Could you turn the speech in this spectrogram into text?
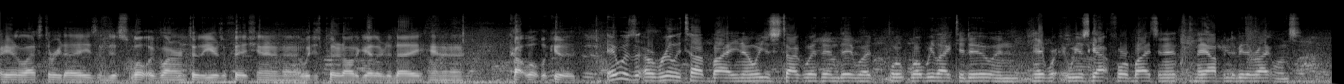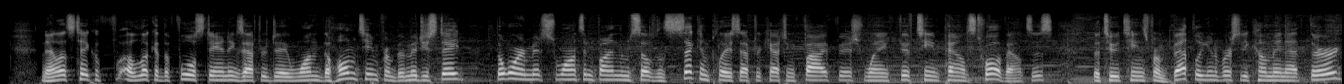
here the last three days and just what we've learned through the years of fishing and uh, we just put it all together today and uh, caught what we could. It was a really tough bite, you know, we just stuck with it and did what, what we like to do and it, we just got four bites and it, they happened to be the right ones. Now let's take a, a look at the full standings after day one. The home team from Bemidji State Thor and Mitch Swanson find themselves in second place after catching five fish weighing 15 pounds 12 ounces. The two teams from Bethel University come in at third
